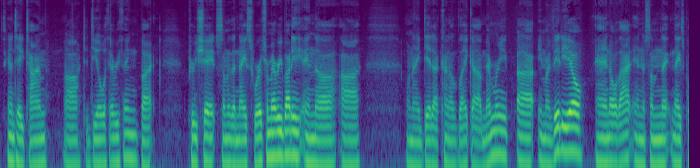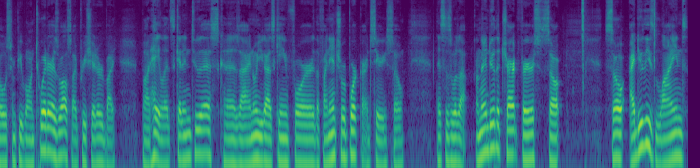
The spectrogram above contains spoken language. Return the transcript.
it's gonna take time uh, to deal with everything. But appreciate some of the nice words from everybody in the uh, when I did a kind of like a memory in my video and all that, and some nice posts from people on Twitter as well. So I appreciate everybody. But hey, let's get into this because I know you guys came for the financial report card series. So this is what's up. I'm gonna do the chart first. So so I do these lines.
